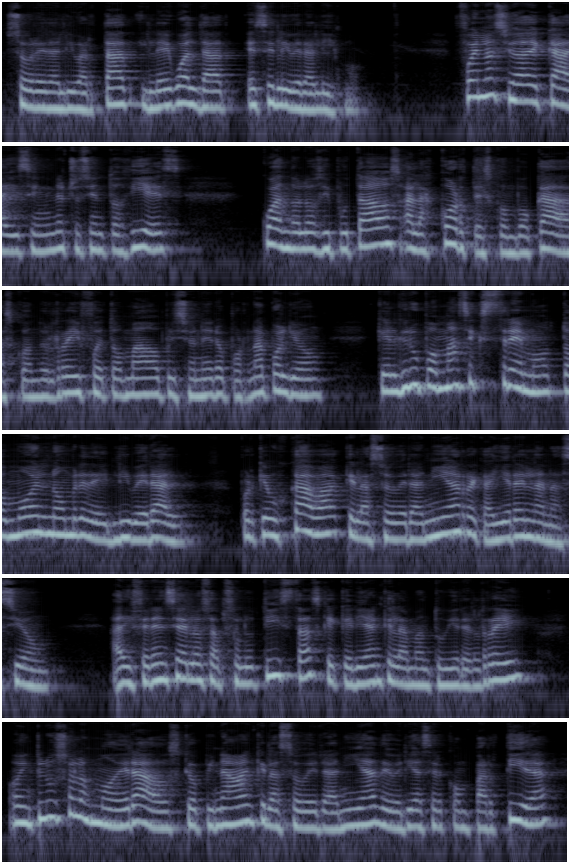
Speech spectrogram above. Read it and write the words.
sobre la libertad y la igualdad, es el liberalismo. Fue en la ciudad de Cádiz en 1810 cuando los diputados a las Cortes convocadas cuando el rey fue tomado prisionero por Napoleón que el grupo más extremo tomó el nombre de liberal, porque buscaba que la soberanía recayera en la nación, a diferencia de los absolutistas que querían que la mantuviera el rey, o incluso los moderados que opinaban que la soberanía debería ser compartida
